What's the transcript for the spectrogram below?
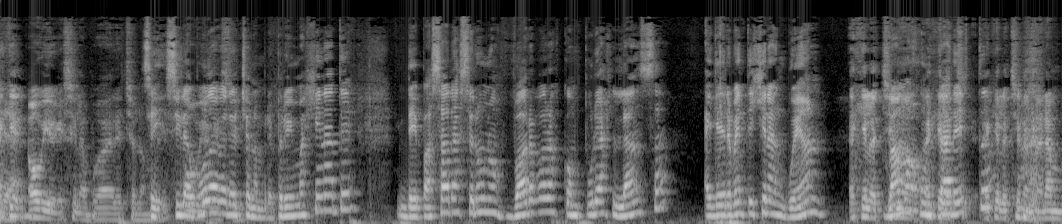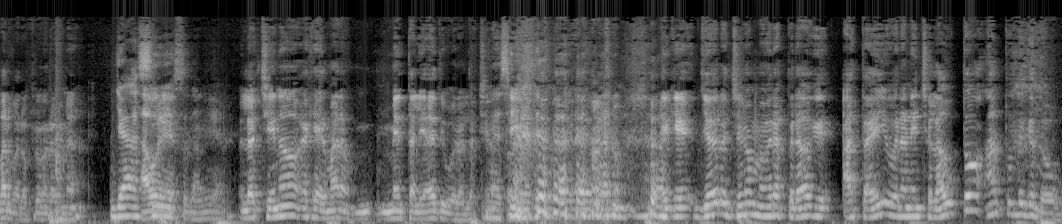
Es que obvio que sí la pudo haber hecho el hombre. Sí, sí la Obvio pudo haber sí. hecho el hombre, pero imagínate de pasar a ser unos bárbaros con puras lanzas a que de repente dijeran, weón, Es que los chinos. Vamos a es que juntar los- esto. Es que los chinos no eran bárbaros, primero que nada. ya Ah, sí. eso también. Los chinos, es que hermano, mentalidad de tiburón, los chinos. Sí, es que yo de los chinos me hubiera esperado que hasta ellos hubieran hecho el auto antes de que todo.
